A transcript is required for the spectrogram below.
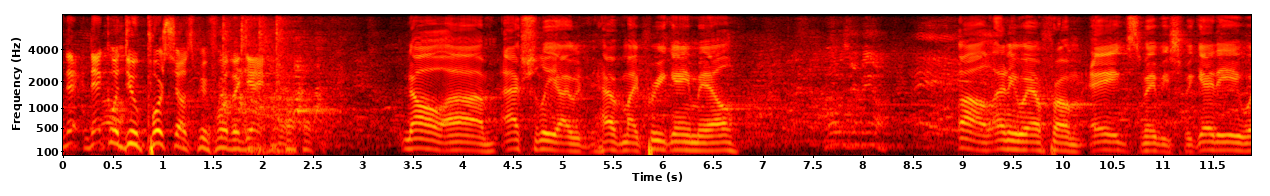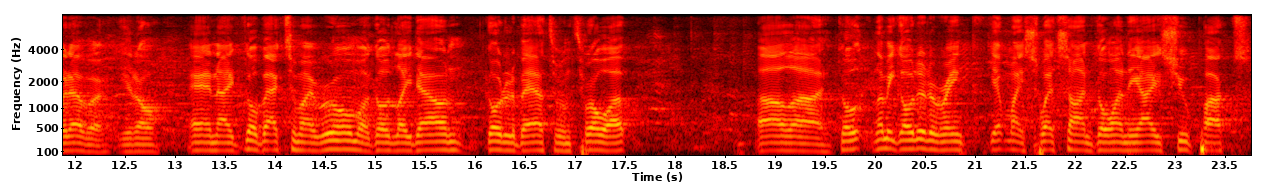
Nick, Nick would do push ups before the game. no, um, actually, I would have my pregame meal. What was your meal? Well, anywhere from eggs, maybe spaghetti, whatever, you know. And I'd go back to my room or go lay down, go to the bathroom, throw up. I'll uh, go. Let me go to the rink, get my sweats on, go on the ice, shoot pucks.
